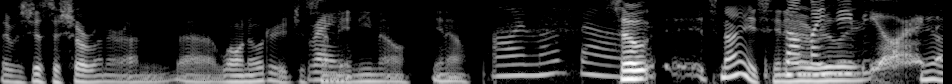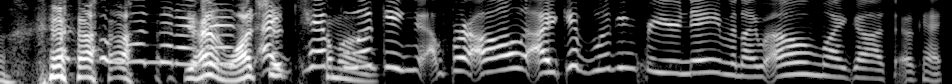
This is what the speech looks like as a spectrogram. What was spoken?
it was just a showrunner on uh, law and order who just sent me an email you know Oh, I love that. so it's nice you it's know on my really, DVR. yeah the one that you I haven't read. watched I kept looking for all. I kept looking for your name, and I. Oh my gosh. Okay,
